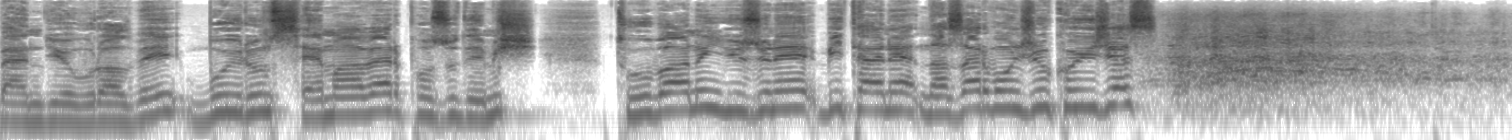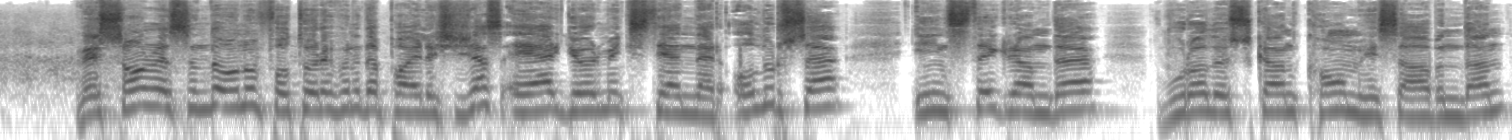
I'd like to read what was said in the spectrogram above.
ben diyor Vural Bey. Buyurun semaver pozu demiş. Tuğba'nın yüzüne bir tane nazar boncuğu koyacağız. Ve sonrasında onun fotoğrafını da paylaşacağız. Eğer görmek isteyenler olursa Instagram'da vuraloskan.com hesabından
